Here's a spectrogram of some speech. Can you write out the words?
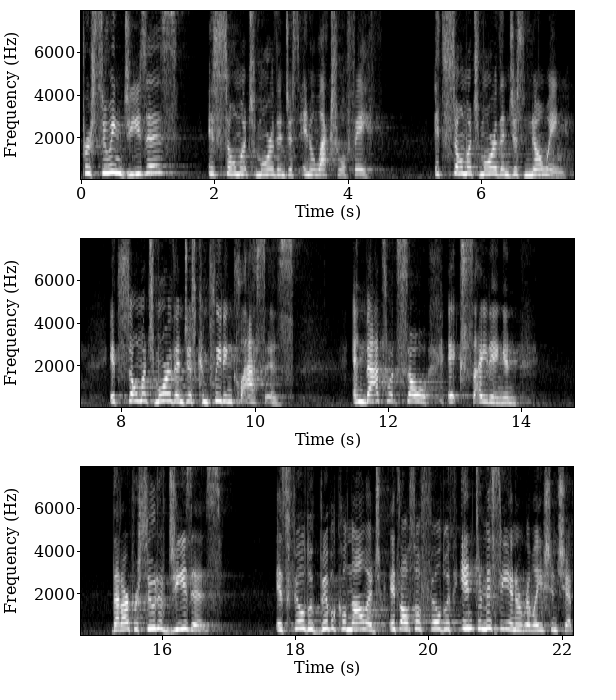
pursuing Jesus is so much more than just intellectual faith. It's so much more than just knowing. It's so much more than just completing classes. And that's what's so exciting and that our pursuit of Jesus is filled with biblical knowledge, it's also filled with intimacy in a relationship.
